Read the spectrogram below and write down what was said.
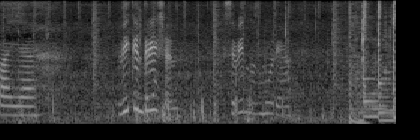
pa je vikend rešen. Se vidimo z morja.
